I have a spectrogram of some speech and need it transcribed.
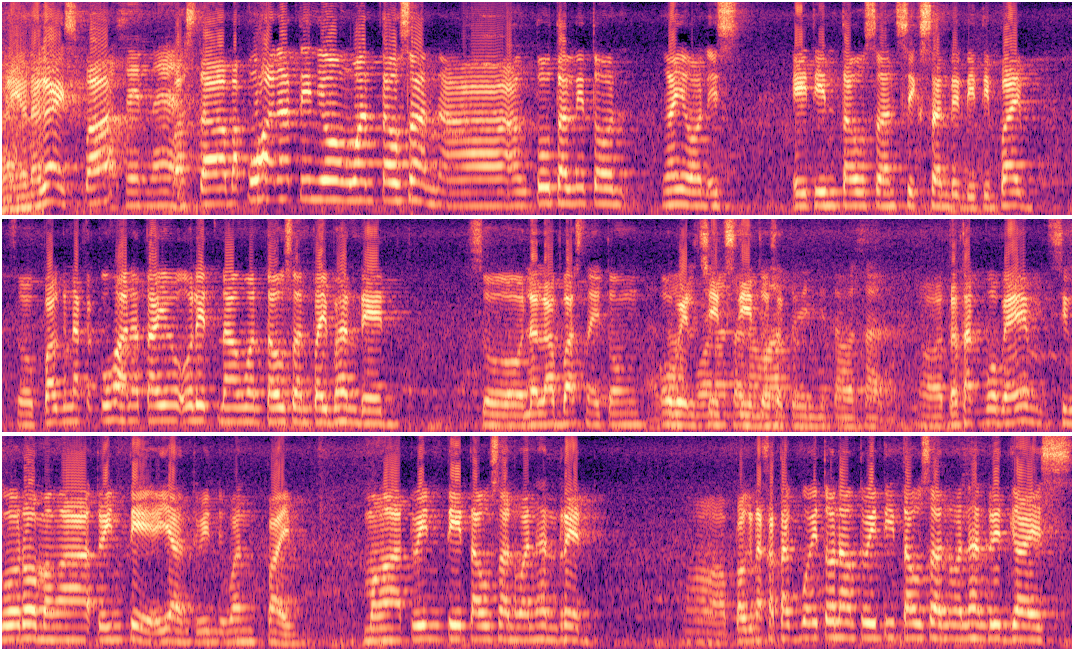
Ayun na guys, pa. Na. Basta makuha natin yung 1,000. ah, ang total nito ngayon is 18,685. So pag nakakuha na tayo ulit ng 1,500, so lalabas na itong oil Tatakbo change na to ng dito sa mga 20,000. Oh, tatakbo ba eh? Siguro mga 20, ayan, 21.5. Mga 20,100. Oh, pag nakatagbo ito ng 20,100 guys,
